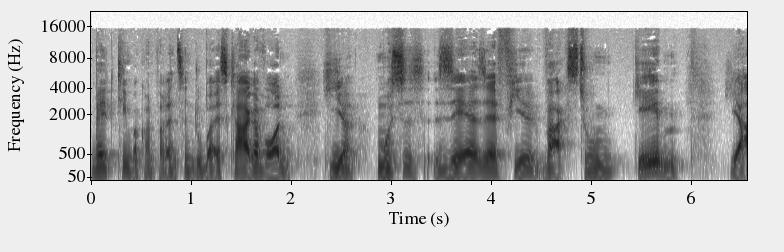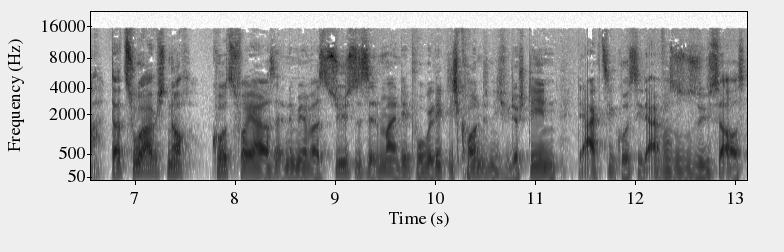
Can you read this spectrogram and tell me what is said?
Weltklimakonferenz in Dubai ist klar geworden, hier muss es sehr, sehr viel Wachstum geben. Ja, dazu habe ich noch kurz vor Jahresende mir was Süßes in mein Depot gelegt. Ich konnte nicht widerstehen. Der Aktienkurs sieht einfach so süß aus.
